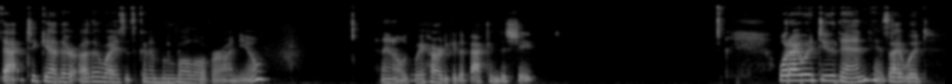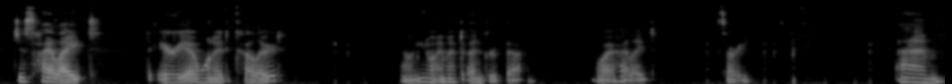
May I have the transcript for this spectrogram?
that together, otherwise it's going to move all over on you. And then it'll be hard to get it back into shape. What I would do then is I would just highlight the area I wanted colored Oh, you know what? I'm going to have to ungroup that. Why highlight. Sorry. Um,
